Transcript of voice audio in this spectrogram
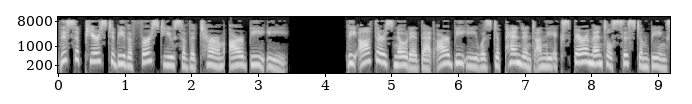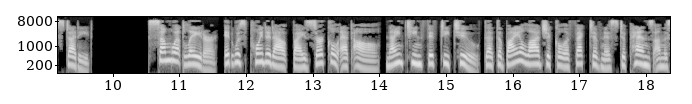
This appears to be the first use of the term RBE. The authors noted that RBE was dependent on the experimental system being studied, Somewhat later, it was pointed out by Zirkle et al. 1952 that the biological effectiveness depends on the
